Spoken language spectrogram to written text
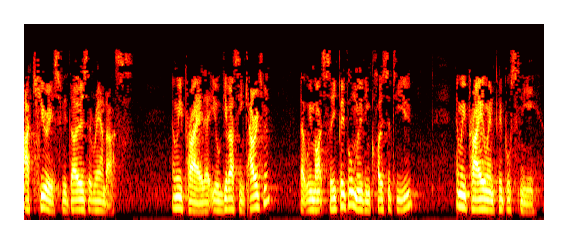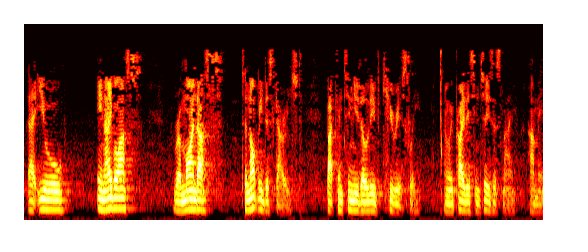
are curious with those around us. And we pray that you'll give us encouragement, that we might see people moving closer to you. And we pray when people sneer, that you'll enable us, remind us to not be discouraged, but continue to live curiously. And we pray this in Jesus' name. Amen.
